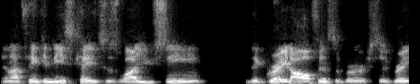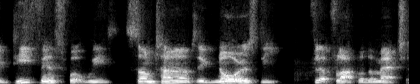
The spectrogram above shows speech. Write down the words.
And I think in these cases, while you've seen the great offensive versus the great defense, what we sometimes ignore is the flip flop of the matchup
